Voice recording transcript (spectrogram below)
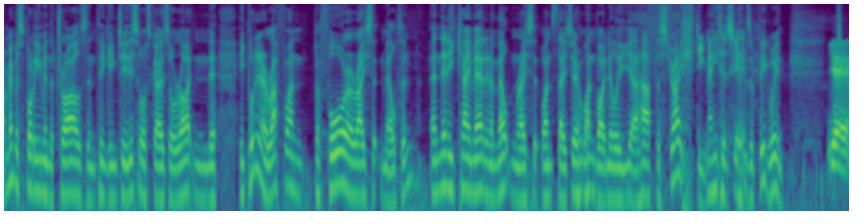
I remember spotting him in the trials and thinking, gee, this horse goes all right. And uh, he put in a rough one before a race at Melton, and then he came out in a Melton race at one stage there and won by nearly uh, half the straight. 50 metres, yeah. It was a big win. Yeah,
